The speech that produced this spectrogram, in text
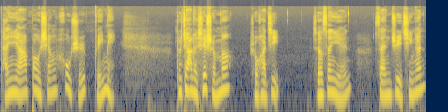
弹牙爆香厚实肥美，都加了些什么？说话剂、硝酸盐、三聚氰胺，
